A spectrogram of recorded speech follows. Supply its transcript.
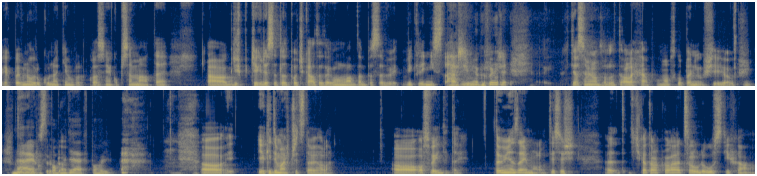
jak pevnou ruku nad tím vlastně jako psem máte. A když těch deset let počkáte, tak on vám ten pes se vy- vyklidní stářím. Jako, takže chtěl jsem jenom tohleto, ale chápu, mám sklopený uši. Jo. ne, jako v Zrovna. pohodě, v pohodě. Uh, jaký ty máš představy, hele, o, o svých dětech? To by mě zajímalo. Ty jsi eh, teďka takhle celou dobu stichá.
